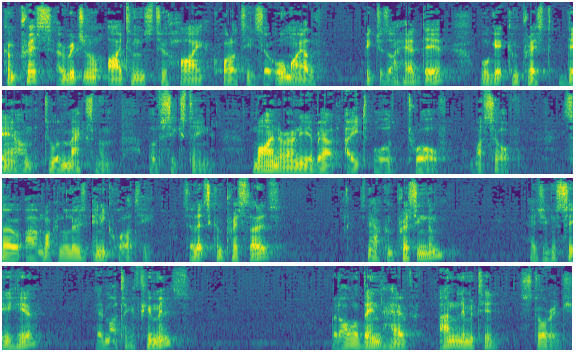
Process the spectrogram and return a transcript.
Compress original items to high quality. So all my other pictures I had there will get compressed down to a maximum of 16. Mine are only about 8 or 12 myself, so I'm not going to lose any quality. So let's compress those. It's now compressing them. As you can see here, it might take a few minutes, but I will then have unlimited storage,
